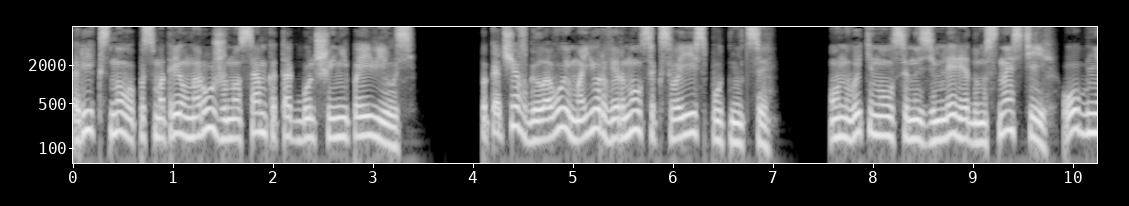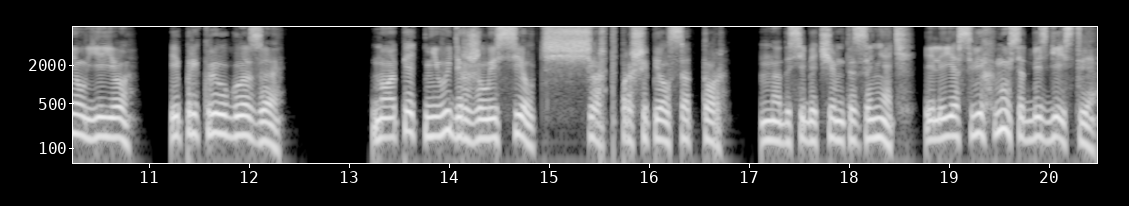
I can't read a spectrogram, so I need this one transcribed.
Рик снова посмотрел наружу, но самка так больше и не появилась. Покачав головой, майор вернулся к своей спутнице. Он вытянулся на земле рядом с Настей, обнял ее и прикрыл глаза. Но опять не выдержал и сел. «Черт!» — прошипел Саттор. «Надо себя чем-то занять, или я свихнусь от бездействия».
